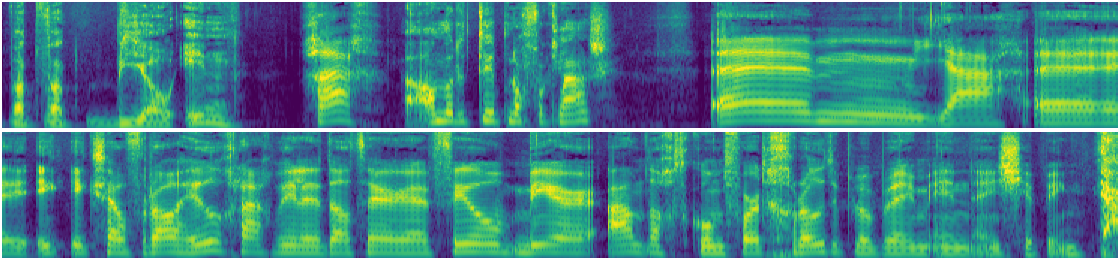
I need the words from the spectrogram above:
wat, wat bio in. Graag. Een andere tip nog voor Klaas? Um, ja, uh, ik, ik zou vooral heel graag willen dat er veel meer aandacht komt voor het grote probleem in, in shipping. Ja,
